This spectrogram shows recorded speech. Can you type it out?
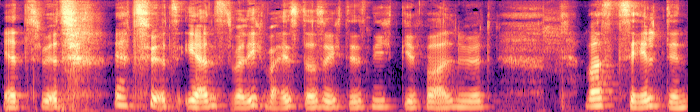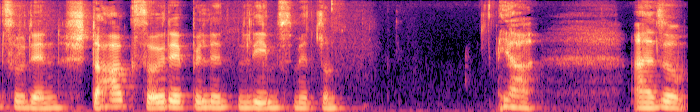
jetzt wird jetzt wird's ernst, weil ich weiß, dass euch das nicht gefallen wird. Was zählt denn zu den stark säurebildenden Lebensmitteln? Ja, also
